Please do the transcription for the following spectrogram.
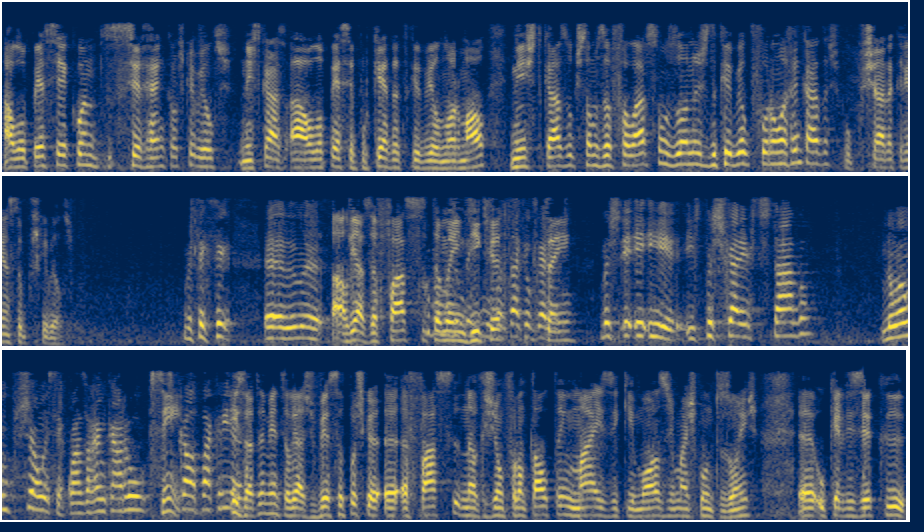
A alopécia é quando se arranca os cabelos. Neste caso, há alopécia por queda de cabelo normal. Neste caso, o que estamos a falar são zonas de cabelo que foram arrancadas. O puxar a criança pelos cabelos. Mas tem que ser... eh, eh, Aliás, a face desculpa, também que indica que que tem... Mas e, e, e isto para chegar a este estado... Não é um puxão, isso é quase arrancar o Sim, escalpo à criança. exatamente. Aliás, vê-se depois que a, a face, na região frontal, tem mais equimoses e mais contusões, eh, o que quer dizer que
